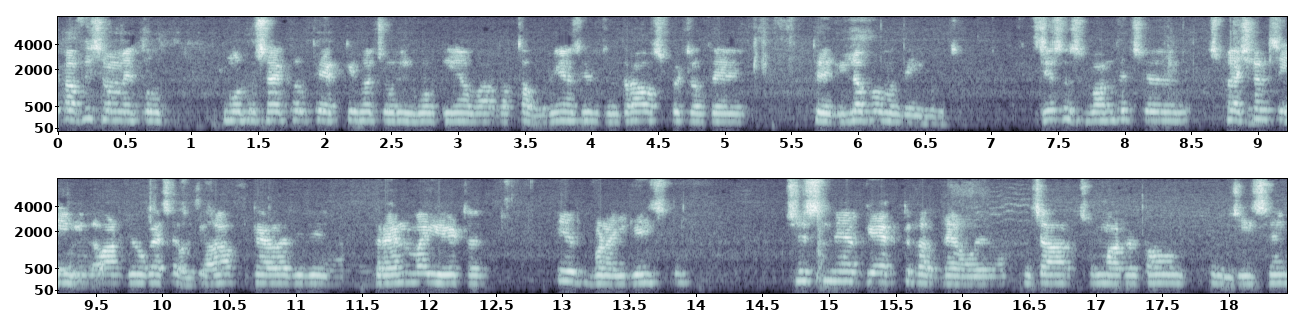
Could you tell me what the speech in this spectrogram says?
ਕਾਫੀ ਸਮੇਂ ਤੋਂ ਮੋਟਰਸਾਈਕਲ ਤੇ ਐਕਟਿਵਾ ਚੋਰੀ ਹੋਣ ਦੀਆਂ ਵਾਰਦਾਤਾਂ ਹੋ ਰਹੀਆਂ ਸੀ ਜਿੰਦਰਾ ਹਸਪੀਟਲ ਤੇ ਤੇ ਲੀਲਾ ਭਵਨ ਦੇ ਵਿੱਚ। ਜਿਸ ਸਬੰਧ ਵਿੱਚ ਸਪੈਸ਼ਲ ਟੀਮ ਮਾਨਯੋਗ ਐਸਐਸਪੀ ਸਾਹਿਬ। ਪਟਿਆਲਾ ਜੀ ਦੇ ਰਹਿਨਮਾਈ ਹੇਠ ਇਹ ਬਣਾਈ ਗਈ ਸੀ। ਜਿਸ ਨੇ ਅੱਗੇ ਐਕਟ ਕਰਦਿਆਂ ਹੋਇਆ ਇੰਚਾਰਜ ਮਾਡਲ ਤੋਂ ਰਣਜੀਤ ਸਿੰਘ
